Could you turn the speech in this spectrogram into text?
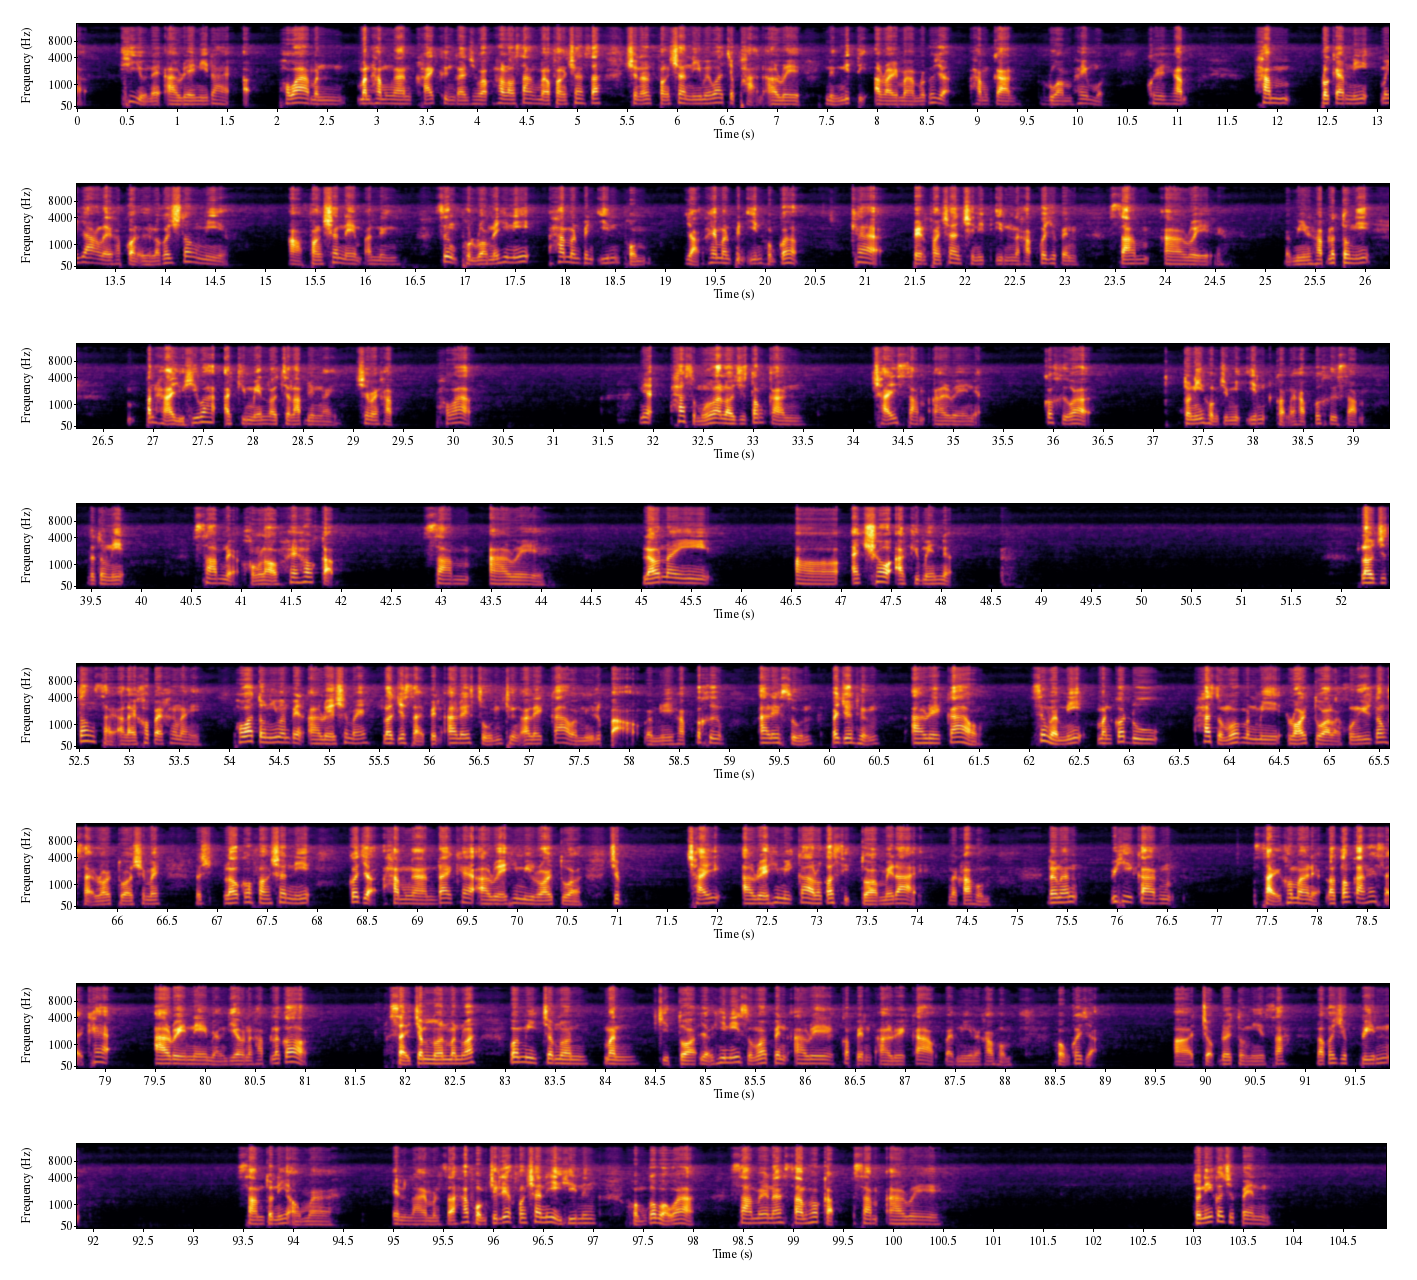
ที่อยู่ใน array นี้ได้ เพราะว่ามันมันทำงานคล้ายคลึงกันใช่ไหมถ้าเราสร้างมาฟังก์ชันซะฉะนั้นฟังก์ชันนี้ไม่ว่าจะผ่าน array หนึ่งมิติอะไรมา มันก็จะทำการรวมให้หมดโอเคครับทำโปรแกรมนี้ไม่ยากเลยครับก่อนอื่นเราก็จะต้องมีอ่าฟังก์ชัน name อันนึง ซึ่งผลรวมในที่นี้ถ้ามันเป็น int ผมอยากให้มันเป็น int ผมก็แค่เป็นฟังก์ชันชนิด int นะครับก็จะเป็น sum array แบบนี้นะครับ แล้วตรงนี้ปัญหาอยู่ที่ว่า argument เราจะรับยังไงใช่ไหมครับ เพราะว่า เนี่ยถ้าสมมุติว่าเราจะต้องการใช้ sum array เนี่ย ก็คือว่าตัวนี้ผมจะมี int ก่อนนะครับ ก็คือ sum แล้วตรงนี้ sum เนี่ย ของเราให้เท่ากับ sum array แล้วใน actual argument เนี่ย เราจะต้องใส่อะไรเข้าไปข้างใน เพราะว่าตรงนี้มันเป็น array ใช่ไหม เราจะใส่เป็น array 0 ถึง array 9 แบบนี้หรือเปล่า แบบนี้ครับ ก็คือ array 0 ไปจนถึง array 9 ซึ่งแบบนี้มันก็ดูถ้าสมมติว่ามันมีร้อยตัวล่ะคุณก็จะต้องใส่ร้อยตัวใช่ไหมแล้วก็ฟังก์ชันนี้ก็จะทำงานได้แค่ array ที่มีร้อยตัว จะใช้ array ที่มี 9 แล้วก็ 10 ตัวไม่ได้นะครับผม ดังนั้นวิธีการใส่เข้ามาเนี่ย เราต้องการให้ใส่แค่ array name อย่างเดียวนะครับ แล้วก็ใส่จำนวนมันว่าว่ามีจำนวนมันกี่ตัว อย่างที่นี้สมมติว่าเป็น array ก็เป็น array 9 แบบนี้นะครับผม ผมก็จะจบด้วยตรงนี้ซะ แล้วก็จะ print sum ตัวนี้ออกมา end line มันซะ ถ้าผมจะเรียกฟังก์ชันนี้อีกทีนึง ผมก็บอกว่า sum เนี่ยนะ sum เท่ากับ sum array ตัวนี้ก็จะเป็น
